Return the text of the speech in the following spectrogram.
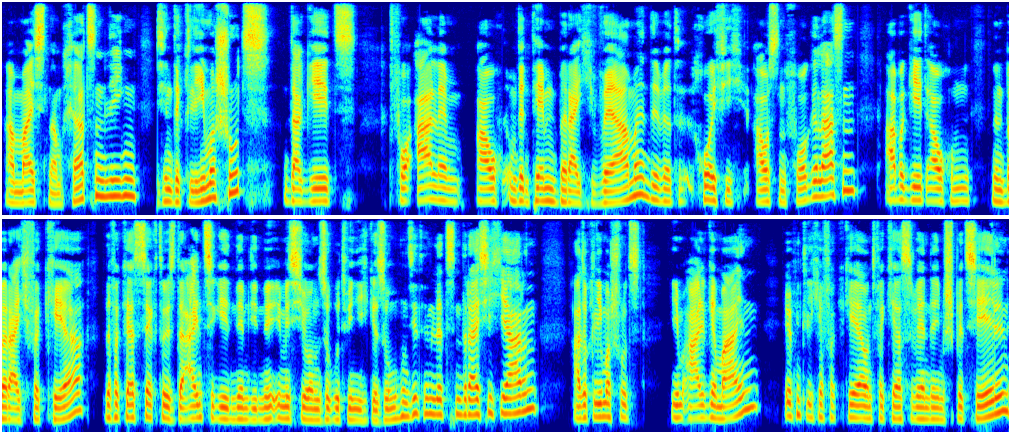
am meisten am Herzen liegen, sind der Klimaschutz. Da geht's vor allem auch um den Themenbereich Wärme, der wird häufig außen vor gelassen, aber geht auch um den Bereich Verkehr. Der Verkehrssektor ist der einzige, in dem die Emissionen so gut wie nicht gesunken sind in den letzten 30 Jahren. Also Klimaschutz im Allgemeinen, öffentlicher Verkehr und Verkehrswende im Speziellen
